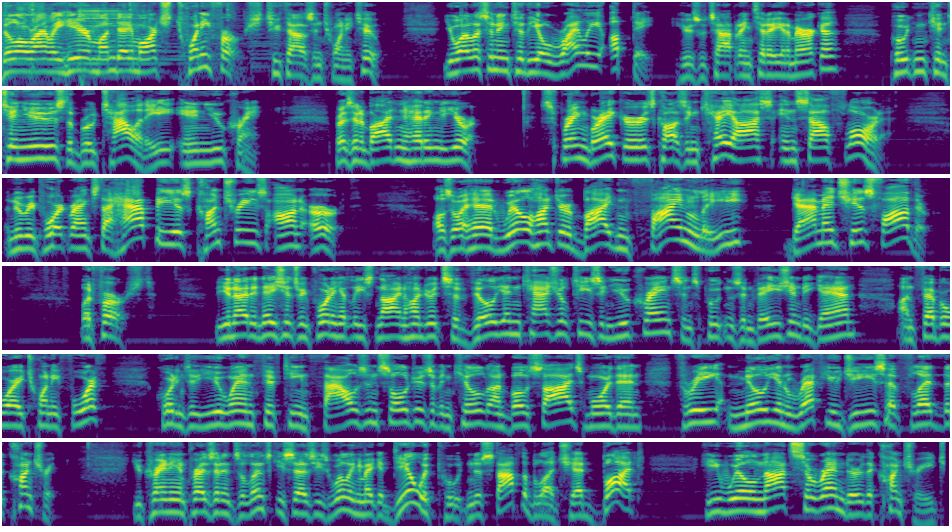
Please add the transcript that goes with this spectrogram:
Bill O'Reilly here, Monday, March 21st, 2022. You are listening to the O'Reilly Update. Here's what's happening today in America. Putin continues the brutality in Ukraine. President Biden heading to Europe. Spring breakers causing chaos in South Florida. A new report ranks the happiest countries on earth. Also ahead, will Hunter Biden finally damage his father? But first, the United Nations reporting at least 900 civilian casualties in Ukraine since Putin's invasion began on February 24th. According to the UN, 15,000 soldiers have been killed on both sides. More than 3 million refugees have fled the country. Ukrainian President Zelensky says he's willing to make a deal with Putin to stop the bloodshed, but he will not surrender the country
